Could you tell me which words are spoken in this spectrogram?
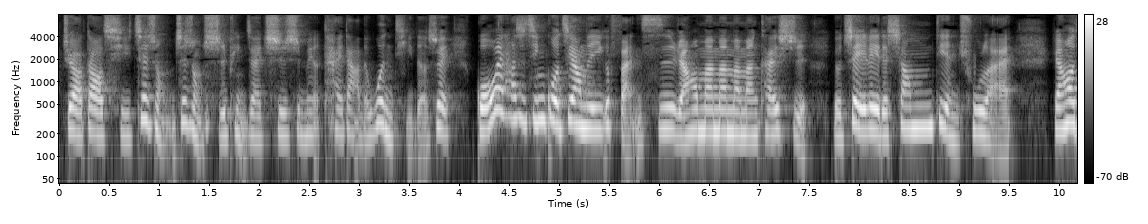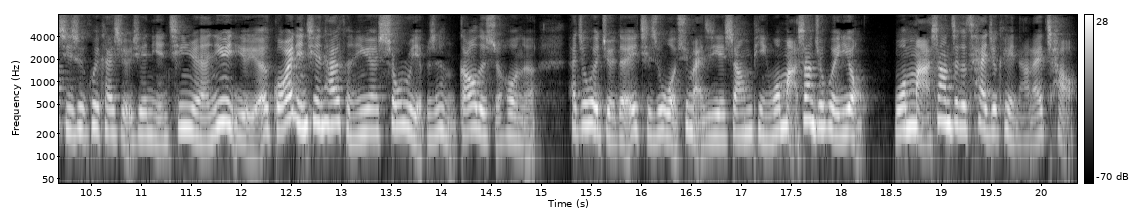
就要到期，这种这种食品在吃是没有太大的问题的。所以国外它是经过这样的一个反思，然后慢慢慢慢开始有这一类的商店出来，然后其实会开始有一些年轻人，因为有国外年轻人他可能因为收入也不是很高的时候呢，他就会觉得，哎，其实我去买这些商品，我马上就会用，我马上这个菜就可以拿来炒。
